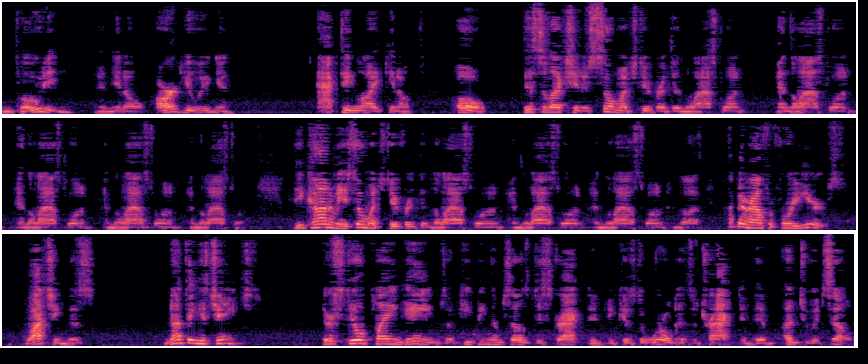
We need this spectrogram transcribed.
and voting and, you know, arguing and acting like, you know, oh, this election is so much different than the last one and the last one and the last one and the last one and the last one. The economy is so much different than the last one and the last one and the last one and the last. I've been around for 40 years watching this. Nothing has changed. They're still playing games of keeping themselves distracted because the world has attracted them unto itself.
